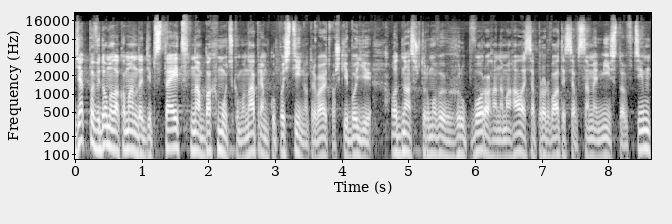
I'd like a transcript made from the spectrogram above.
Як повідомила команда Deep State, на Бахмутському напрямку постійно тривають важкі бої. Одна з штурмових груп ворога намагалася прорватися в саме місто. Втім,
